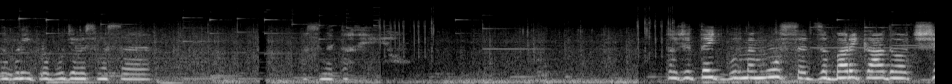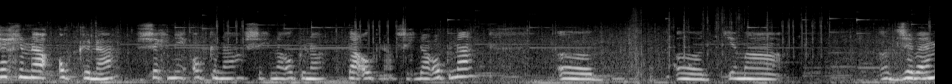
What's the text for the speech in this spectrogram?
Dobrý, probudili jsme se. A jsme tady. Takže teď budeme muset zabarikádovat všechna okna, všechny okna, všechna okna, ta okna, všechna okna uh, těma uh, dřevem.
